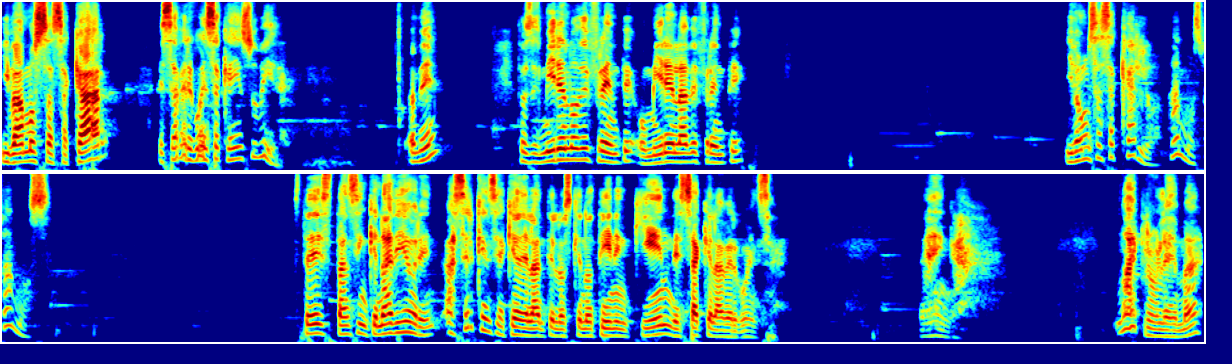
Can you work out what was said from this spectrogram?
Y vamos a sacar esa vergüenza que hay en su vida. Amén. Entonces, mírenlo de frente o mírenla de frente. Y vamos a sacarlo. Vamos, vamos. Ustedes están sin que nadie oren. Acérquense aquí adelante los que no tienen quien les saque la vergüenza. Venga. No hay problema.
